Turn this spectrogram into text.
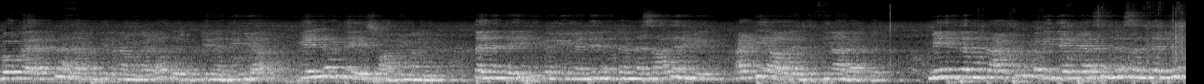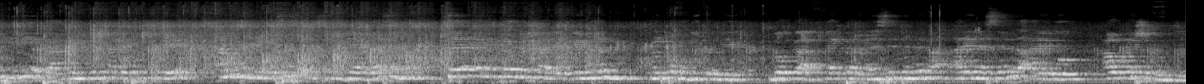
ಬೊಕ್ಕ ರತ್ನ ದಂಪತಿಗಳ ನಮಗಳಾದ ಹುಟ್ಟಿನ ದಿವ್ಯ ಎಲ್ಲಂತೆ ಸ್ವಾಭಿಮಾನಿ ತನ್ನ ದೈಹಿಕ ಮೇಲಿನ ತನ್ನ ಸಾಧನೆಗೆ ಅಡ್ಡಿ ಅವರ ಹುಟ್ಟಿನಾರಾತ ಮೇಲೆ ತನ್ನ ಪ್ರಾಥಮಿಕ ವಿದ್ಯಾಭ್ಯಾಸನ ಸಂತನು ಹಿರಿಯ ವಿದ್ಯಾಭ್ಯಾಸನ ಸರ್ಕಾರಿ ಪ್ರೌಢಶಾಲೆ ಕೆಮ್ಮಲ್ ಮುಲ್ಪ ಮುಗಿದುಕೊಂಡಿದೆ ಅರೆನ ಸೆಲ್ಲ ಅರೆಗೂ ಅವಕಾಶ ಕೊಡ್ತಿ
